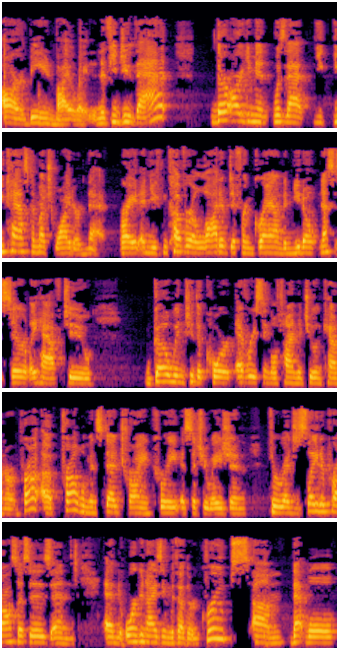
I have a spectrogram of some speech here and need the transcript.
are being violated. And if you do that, their argument was that you, you cast a much wider net, right? And you can cover a lot of different ground and you don't necessarily have to go into the court every single time that you encounter a, pro- a, problem. Instead, try and create a situation through legislative processes and and organizing with other groups um, that will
